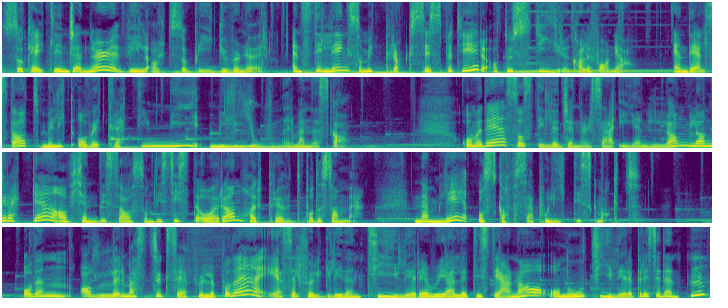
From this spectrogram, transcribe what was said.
Så Caitlyn Jenner vil altså bli guvernør. En stilling som i praksis betyr at du styrer California en delstat med litt over 39 millioner mennesker. Og med det så stiller Jenner seg i en lang, lang rekke av kjendiser som de siste årene har prøvd på det samme. Nemlig å skaffe seg politisk makt. Og den aller mest suksessfulle på det er selvfølgelig den tidligere reality-stjerna og nå tidligere presidenten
